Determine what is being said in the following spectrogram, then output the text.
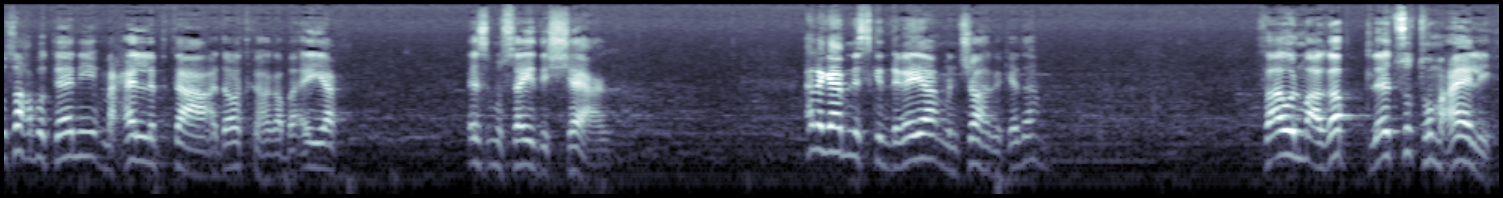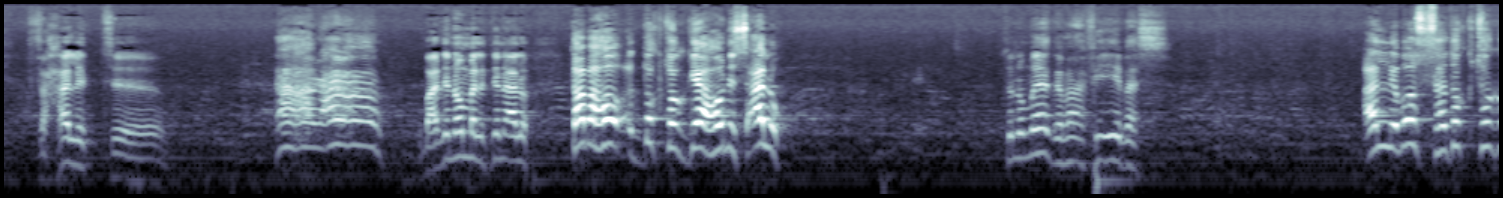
وصاحبه تاني محل بتاع أدوات كهربائية اسمه سيد الشاعر. أنا جاي من اسكندرية من شهر كده فأول ما قربت لقيت صوتهم عالي في حالة آه، وبعدين هما الاثنين قالوا طب أهو الدكتور جه أهو نسأله. قلت لهم إيه يا جماعة في إيه بس؟ قال لي بص يا دكتور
